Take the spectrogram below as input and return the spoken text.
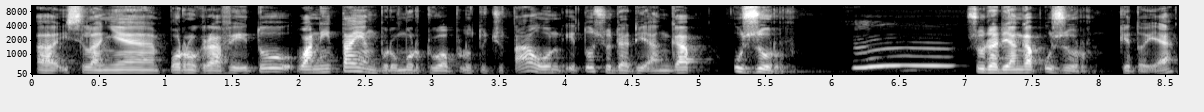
eh, istilahnya pornografi itu wanita yang berumur 27 tahun itu sudah dianggap uzur. Sudah dianggap uzur gitu ya.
